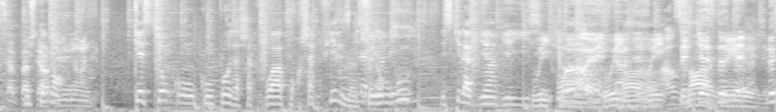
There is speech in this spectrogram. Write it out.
ça a pas Justement. perdu une Question qu'on pose à chaque fois pour chaque film. Selon vous, est-ce qu'il a bien vieilli Oui. Ouais, ouais, Oui, oui. C'est une pièce de théâtre. Le-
